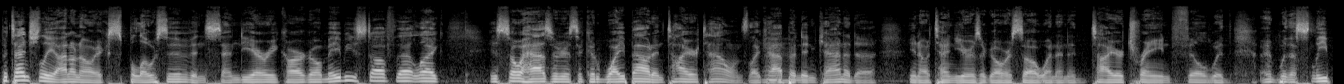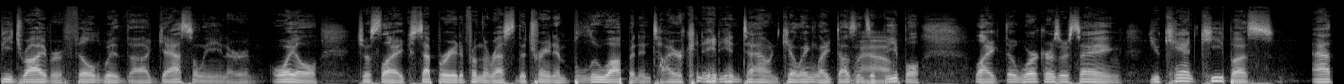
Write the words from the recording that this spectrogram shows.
Potentially, I don't know, explosive, incendiary cargo. Maybe stuff that like is so hazardous it could wipe out entire towns, like happened in Canada, you know, ten years ago or so, when an entire train filled with uh, with a sleepy driver filled with uh, gasoline or oil just like separated from the rest of the train and blew up an entire Canadian town, killing like dozens Wow. of people. Like the workers are saying, you can't keep us at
